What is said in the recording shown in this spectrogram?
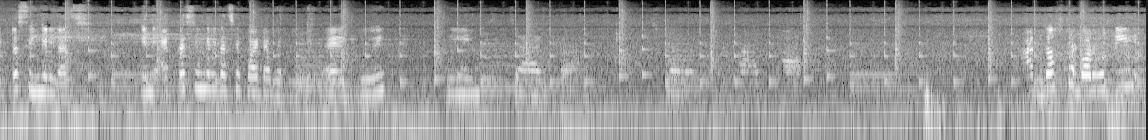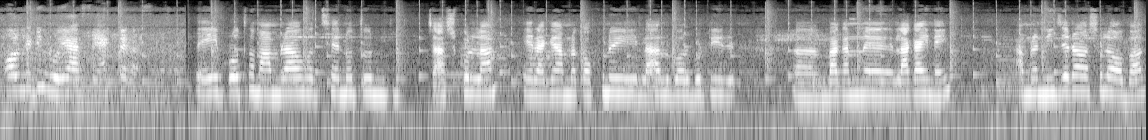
একটা সিঙ্গেল গাছ। কিন্তু একটা সিঙ্গেল গাছে কয়টা বরবটি? এক দুই তিন চার। আট দশটা বরবটি অলরেডি হয়ে আছে একটা গাছে। তো এই প্রথম আমরা হচ্ছে নতুন চাষ করলাম। এর আগে আমরা কখনোই লাল বরবটির বাগানে লাগাই নাই। আমরা নিজেরা আসলে অবাক।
